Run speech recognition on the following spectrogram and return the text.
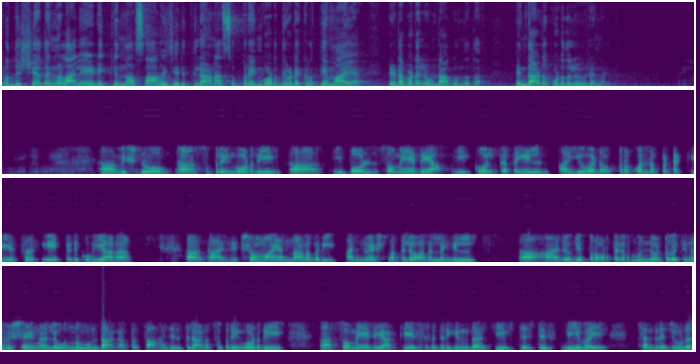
പ്രതിഷേധങ്ങൾ അലയടിക്കുന്ന സാഹചര്യത്തിലാണ് സുപ്രീം കോടതിയുടെ കൃത്യമായ ഇടപെടൽ ഉണ്ടാകുന്നത് എന്താണ് കൂടുതൽ വിവരങ്ങൾ? വിഷ്ണു സുപ്രീം കോടതി ഇപ്പോൾ സ്വമേധയാ ഈ കൊൽക്കത്തയിൽ യുവ ഡോക്ടർ കൊല്ലപ്പെട്ട കേസ് ഏറ്റെടുക്കുകയാണ്. കാര്യക്ഷമമായ നടപടി അന്വേഷണത്തിലോ അതല്ലെങ്കിൽ ആരോഗ്യ പ്രവർത്തകർ മുന്നോട്ട് വെക്കുന്ന വിഷയങ്ങളിൽ ഒന്നും ഉണ്ടാകാത്ത സാഹചര്യത്തിലാണ് സുപ്രീം കോടതി സ്വമേധയാ കേസെടുത്തിരിക്കുന്നത്. Chief justice D Y Chandrachud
